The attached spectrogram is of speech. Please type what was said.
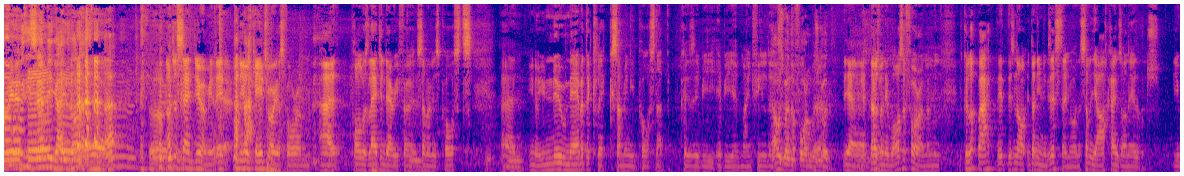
of the movies he sent me, guys, honest. huh? Not just sent you. I mean, they, on the old Cage Warriors forum, uh, Paul was legendary for some of his posts, and you know, you knew never to click something he'd post up because it'd be it'd be a minefield. Of, That was when the forum was good. yeah, yeah, that was when there was a forum. I mean, you could look back; it, there's not, it doesn't even exist anymore. There's some of the archives on there that which you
